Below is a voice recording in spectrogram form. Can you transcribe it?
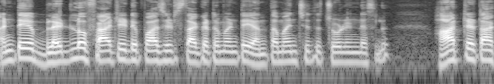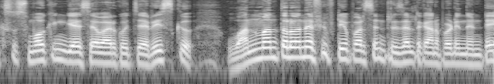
అంటే బ్లడ్లో ఫ్యాటీ డిపాజిట్స్ తగ్గటం అంటే ఎంత మంచిదో చూడండి అసలు. హార్ట్ అటాక్స్ స్మోకింగ్ చేసేవారికి వచ్చే రిస్క్ వన్ మంత్లోనే ఫిఫ్టీ పర్సెంట్ రిజల్ట్ కనపడిందంటే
